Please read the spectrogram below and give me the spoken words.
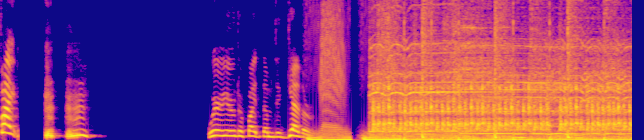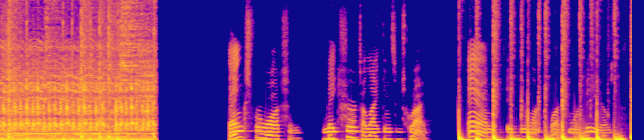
Fight! Mm-hmm. We're here to fight them together. Thanks for watching. Make sure to like and subscribe. And if you want to watch more videos,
